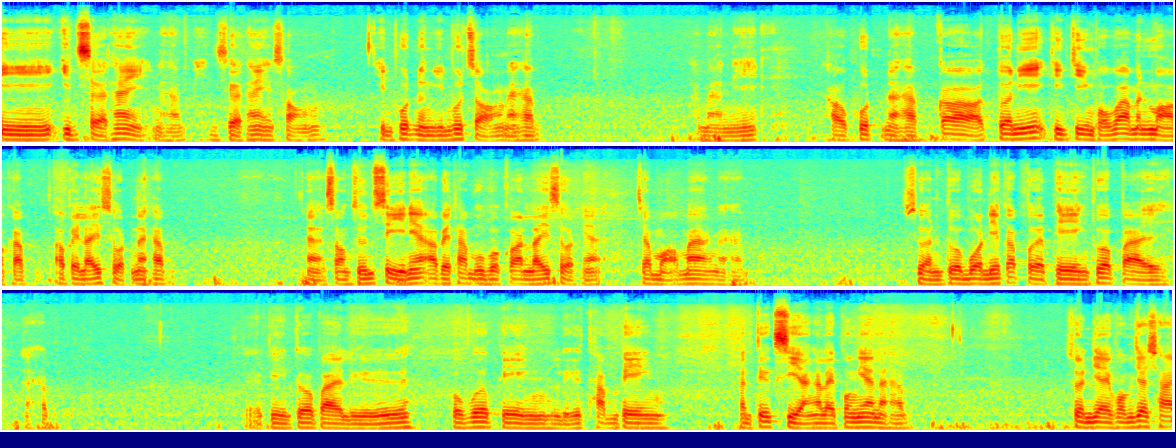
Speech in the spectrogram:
มีอินเสิร์ตให้นะครับอินเสิร์ตให้2อินพุต1อินพุต2นะครับ ประมาณนี้เอาพุทนะครับ ก็ตัวนี้จริงๆ ผมว่ามันเหมาะกับเอาไปไลฟ์สดนะครับสอ่า204เนี่ยเอาไปทำอุปกรณ์ไลฟ์สดเนี่ยจะเหมาะมากนะครับ ส่วนตัวบนนี้ก็เปิดเพลงทั่วไปนะครับเปิดเพลงทั่วไปหรือ cover เพลงหรือทำเพลงบันทึกเสียงอะไรพวกนี้นะครับ ส่วนใหญ่ผมจะใช้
